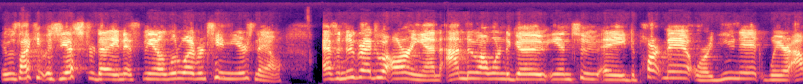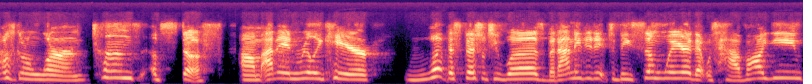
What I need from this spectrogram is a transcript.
It was like it was yesterday and it's been a little over 10 years now. As a new graduate RN, I knew I wanted to go into a department or a unit where I was going to learn tons of stuff. Um, I didn't really care what the specialty was, but I needed it to be somewhere that was high volume,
